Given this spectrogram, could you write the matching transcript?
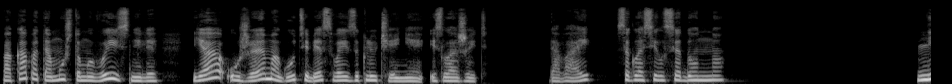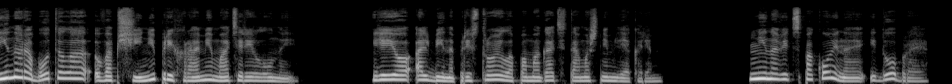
Пока потому, что мы выяснили, я уже могу тебе свои заключения изложить. «Давай», — согласился Донно. Нина работала в общине при храме Матери Луны. Ее Альбина пристроила помогать тамошним лекарям. Нина ведь спокойная и добрая,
